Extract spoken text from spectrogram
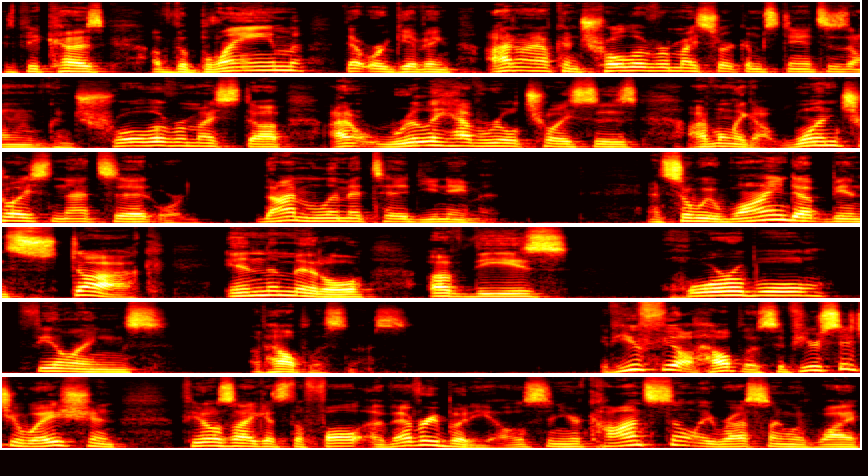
is because of the blame that we're giving. I don't have control over my circumstances, I don't have control over my stuff, I don't really have real choices. I've only got one choice and that's it, or I'm limited, you name it. And so we wind up being stuck in the middle of these horrible feelings of helplessness. If you feel helpless, if your situation feels like it's the fault of everybody else, and you're constantly wrestling with why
